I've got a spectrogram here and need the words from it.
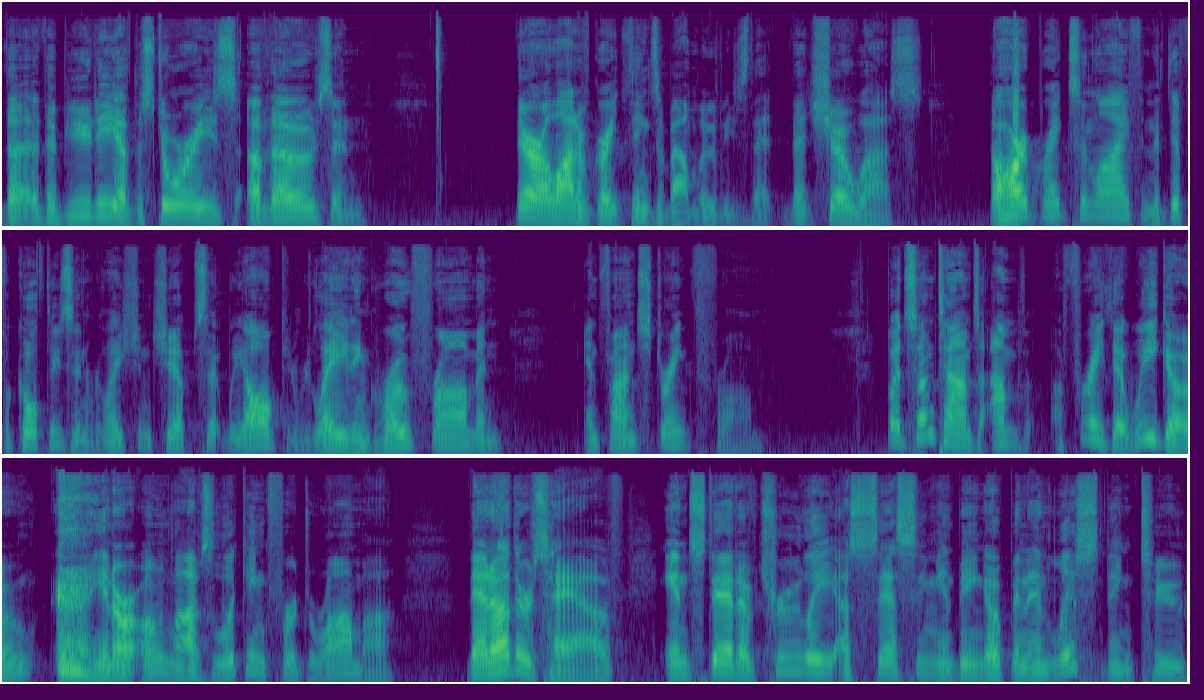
the, the beauty of the stories of those, and there are a lot of great things about movies that, that show us the heartbreaks in life and the difficulties in relationships that we all can relate and grow from and, and find strength from. But sometimes I'm afraid that we go in our own lives looking for drama that others have instead of truly assessing and being open and listening to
